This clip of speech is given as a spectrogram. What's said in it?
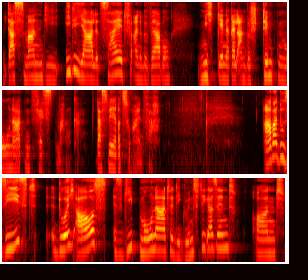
dass man die ideale Zeit für eine Bewerbung nicht generell an bestimmten Monaten festmachen kann. Das wäre zu einfach. Aber du siehst durchaus, es gibt Monate, die günstiger sind. Und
